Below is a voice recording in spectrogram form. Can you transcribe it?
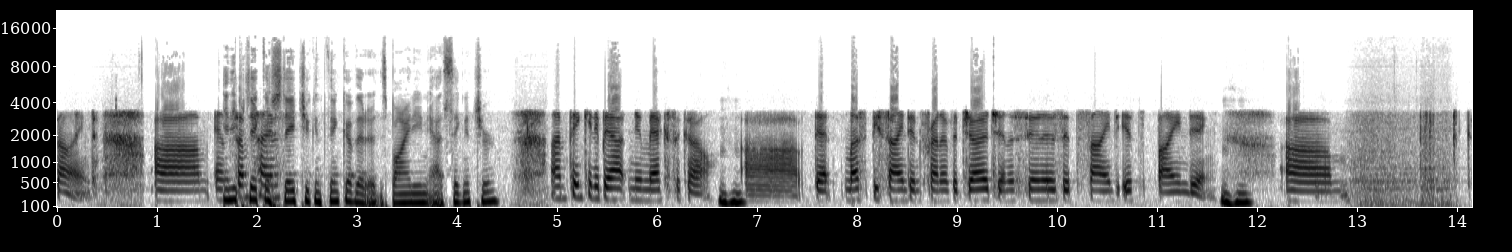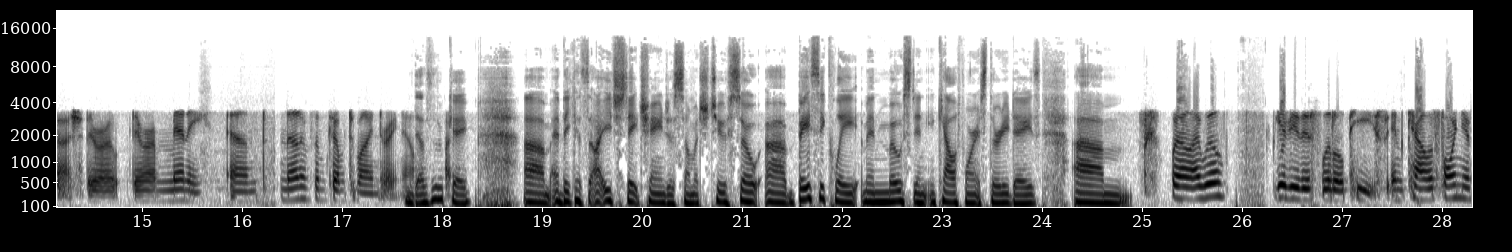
signed. Um, and Any particular state you can think of that it's binding at signature? I'm thinking about New Mexico. Mm-hmm. Uh, that must be signed in front of a judge, and as soon as it's signed, it's binding. Mm-hmm. Um, gosh, there are there are many, and none of them come to mind right now. That's okay, um, and because uh, each state changes so much too. So uh, basically, I mean, most in, in, California it's 30 days. Um, well, I will give you this little piece. In California,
